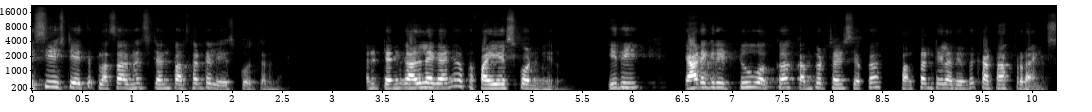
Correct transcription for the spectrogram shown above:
ఎస్సీ ఎస్టీ అయితే plus or minus ten percentage వేసుకోవచ్చు అనమాట అంటే టెన్ కాదులే కానీ ఒక ఫైవ్ వేసుకోండి మీరు. ఇది కేటగిరీ టూ యొక్క కంప్యూటర్ సైన్స్ యొక్క పర్సంటేజ్ అదే కట్ ఆఫ్ ర్యాంక్స్.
